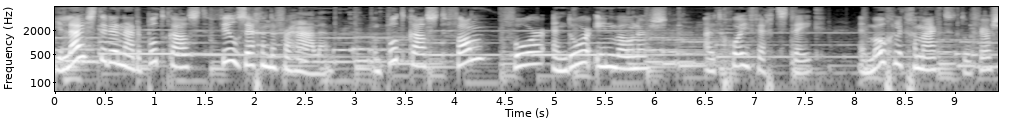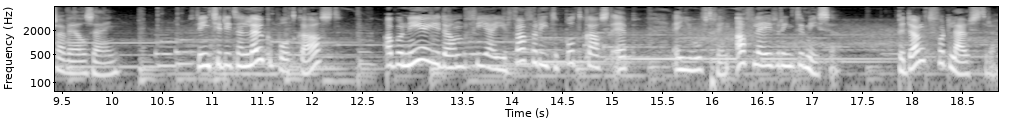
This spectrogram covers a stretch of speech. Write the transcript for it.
Je luisterde naar de podcast Veelzeggende Verhalen. Een podcast van, voor en door inwoners uit Gooi-Vechtstreek en mogelijk gemaakt door Versa Welzijn. Vind je dit een leuke podcast? Abonneer je dan via je favoriete podcast-app en je hoeft geen aflevering te missen. Bedankt voor het luisteren.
